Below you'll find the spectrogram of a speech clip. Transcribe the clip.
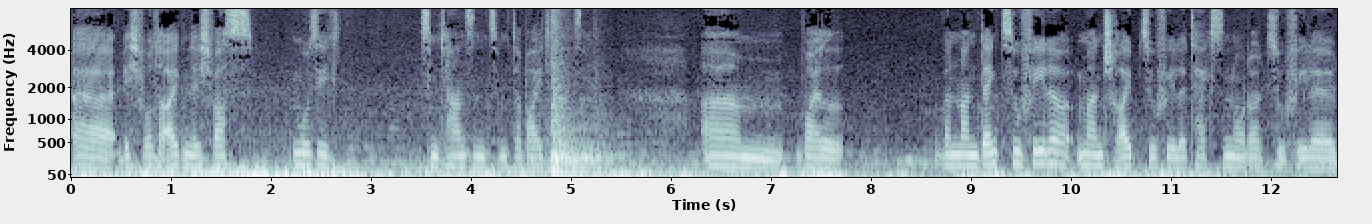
uh, ich wollte eigentlich was Musik zum Tanzen, zum dabei tanzen, ähm, weil wenn man denkt zu viele, man schreibt zu viele Texte oder zu viele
